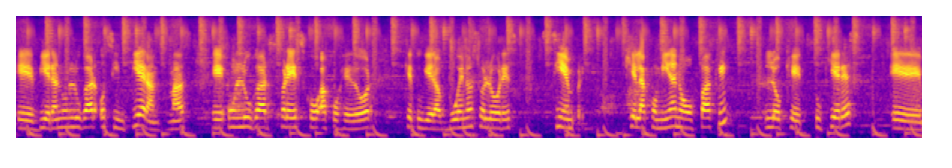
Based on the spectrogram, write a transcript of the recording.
eh, vieran un lugar o sintieran más eh, un lugar fresco, acogedor, que tuviera buenos olores siempre que la comida no opaque lo que tú quieres, eh,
